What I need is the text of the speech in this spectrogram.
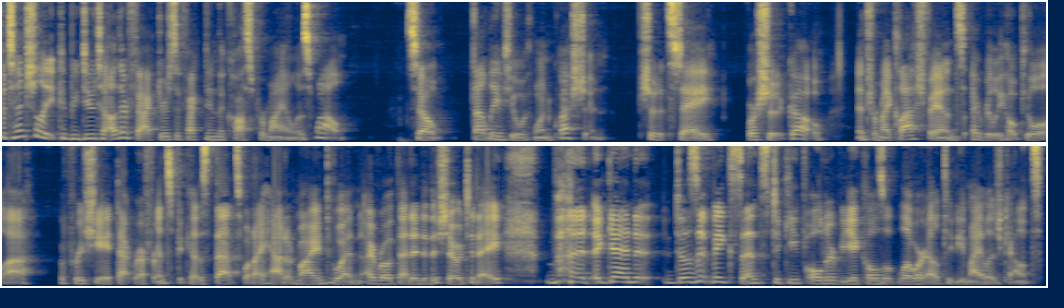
potentially it could be due to other factors affecting the cost per mile as well. So that leaves you with one question Should it stay or should it go? And for my Clash fans, I really hope you'll uh, appreciate that reference because that's what I had in mind when I wrote that into the show today. But again, does it make sense to keep older vehicles with lower LTD mileage counts?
